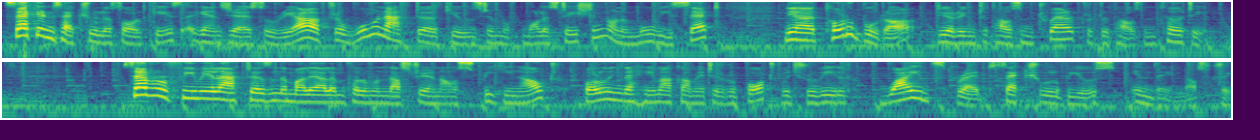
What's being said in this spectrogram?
second sexual assault case against Jayasurya after a woman actor accused him of molestation on a movie set near Thodupuzha during 2012 to 2013. Several female actors in the Malayalam film industry are now speaking out following the Hema Committee report, which revealed widespread sexual abuse in the industry.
